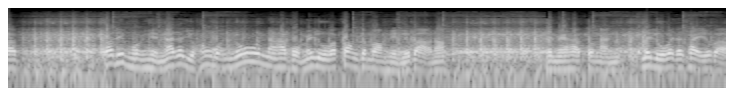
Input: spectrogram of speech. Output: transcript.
ครับเท่าที่ผมเห็นน่าจะอยู่ข้างบนนู่นนะครับผมไม่รู้ว่ากล้องจะมองเห็นหรือเปล่าเนาะเห็นไหมครับ ตรงนั้นไม่รู้ว่าจะใช่หรือเปล่า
